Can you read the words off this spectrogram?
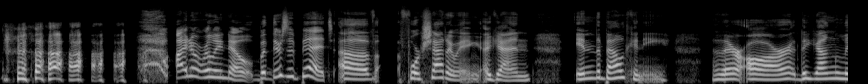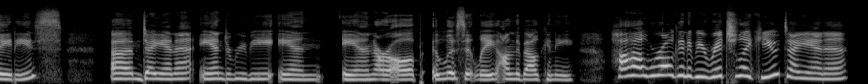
I don't really know, but there's a bit of foreshadowing again in the balcony there are the young ladies. Um, Diana and Ruby and Anne are all up illicitly on the balcony. Haha, we're all going to be rich like you, Diana.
